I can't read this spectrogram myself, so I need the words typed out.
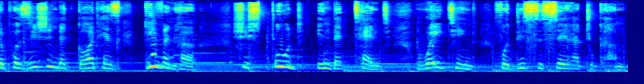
the position that God has given her, she stood in the tent waiting for this Sisera to come.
